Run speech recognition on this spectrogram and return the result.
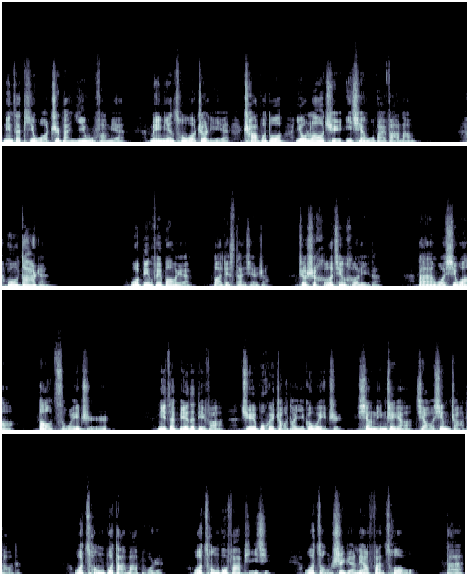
您在替我置办衣物方面，每年从我这里差不多又捞去一千五百法郎。哦，大人，我并非抱怨，巴蒂斯坦先生，这是合情合理的。但我希望到此为止。你在别的地方绝不会找到一个位置像您这样侥幸找到的。我从不打骂仆人。我从不发脾气，我总是原谅犯错误，但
